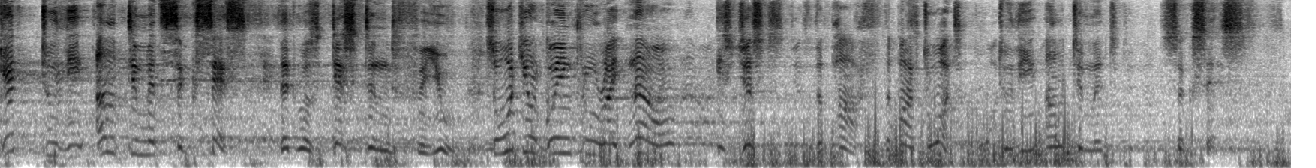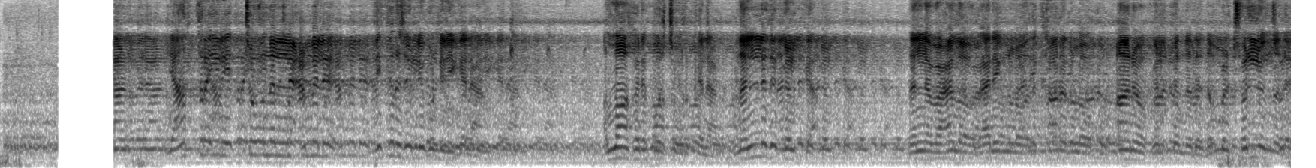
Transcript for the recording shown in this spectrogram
get to the ultimate success that was destined for you. So what you're going through right now is just the path. The path to what? To the ultimate success. യാത്രയിൽ ഏറ്റവും നല്ല അമൽ ദിക്കർ ചൊല്ലിക്കൊണ്ടിരിക്കലാണ്. അള്ളാഹുവിനെ കുറിച്ച് ഓർക്കലാണ്. നല്ലത് കേൾക്കുക. നല്ല വാഴോ കാര്യങ്ങളോ അധികാറുകളോ ഖുർആാനോ കേൾക്കുന്നത് നമ്മൾ ചൊല്ലുന്നത്.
